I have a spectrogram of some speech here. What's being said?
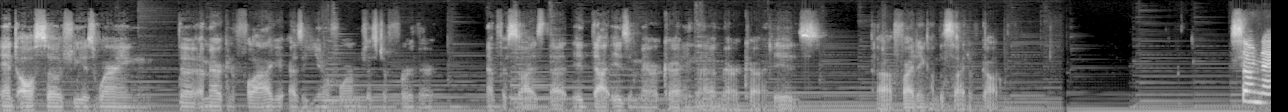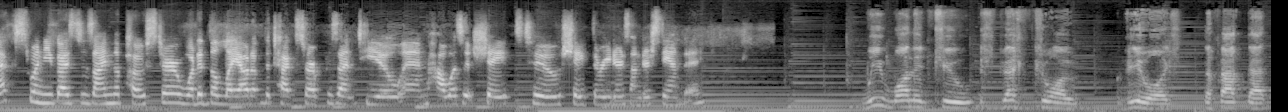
And also, she is wearing the American flag as a uniform just to further emphasize that it, that is America and that America is uh, fighting on the side of God. So, next, when you guys designed the poster, what did the layout of the text represent to you and how was it shaped to shape the reader's understanding? We wanted to stress to our viewers the fact that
